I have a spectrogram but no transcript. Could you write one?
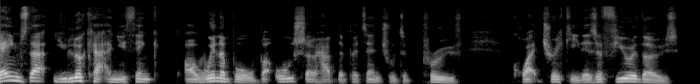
games that you look at and you think are winnable, but also have the potential to prove quite tricky. There's a few of those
